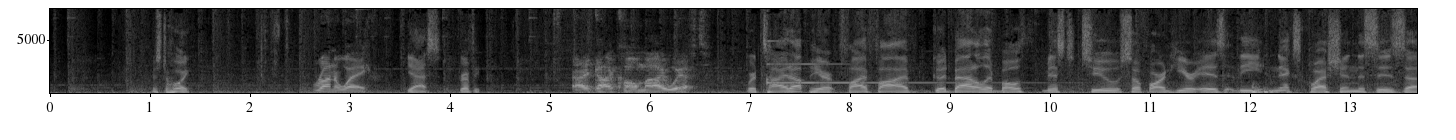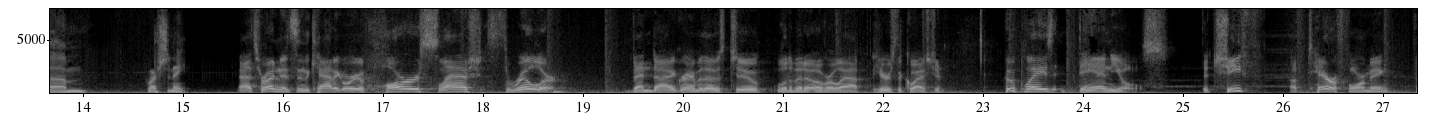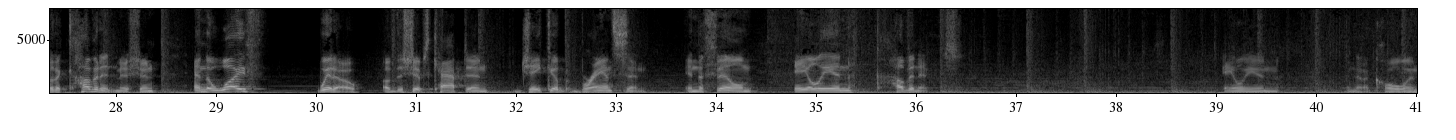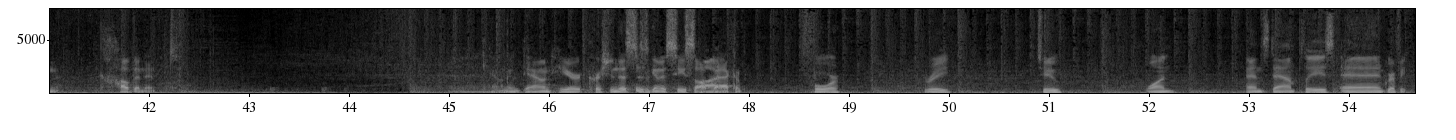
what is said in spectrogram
Mr. Hoy. Runaway. Yes. Griffey. I got coma. I whiffed. We're tied up here, 5 5. Good battle. They're both missed two so far. And here is the next question. This is um, question eight. That's right, and it's in the category of horror slash thriller. Venn diagram of those two, a little bit of overlap. Here's the question Who plays Daniels, the chief of terraforming for the Covenant mission, and the wife, widow, of the ship's captain, Jacob Branson, in the film Alien Covenant? Alien, and then a colon, Covenant. Counting down here. Christian, this is going to seesaw Five. back. Four, three, two, one. Pens down, please. And Griffey.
